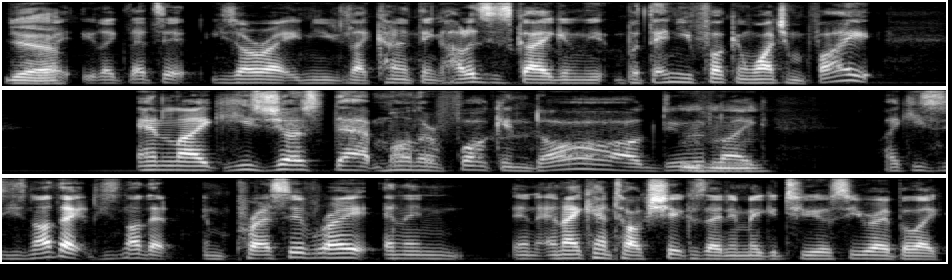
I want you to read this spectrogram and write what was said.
Yeah. Right? Like that's it. He's all right. And you like kind of think, how does this guy get in the? But then you fucking watch him fight, and like he's just that motherfucking dog, dude. Mm-hmm. Like, like he's he's not that he's not that impressive, right? And then and, and I can't talk shit because I didn't make it to UFC, right? But like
